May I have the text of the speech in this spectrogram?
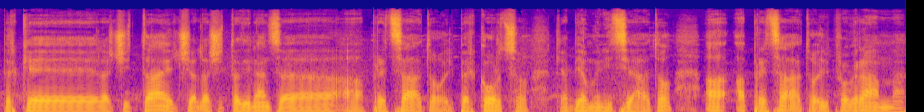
perché la città e la cittadinanza ha apprezzato il percorso che abbiamo iniziato, ha apprezzato il programma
